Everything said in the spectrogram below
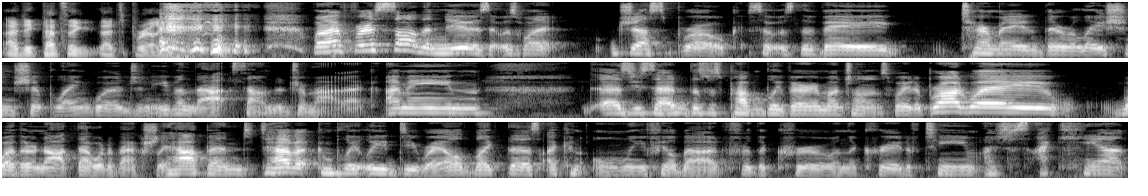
I think that's a that's brilliant. when I first saw the news, it was when it just broke. So it was the vague terminated their relationship language, and even that sounded dramatic. I mean, as you said, this was probably very much on its way to Broadway. whether or not that would have actually happened. To have it completely derailed like this, I can only feel bad for the crew and the creative team. I just, I can't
